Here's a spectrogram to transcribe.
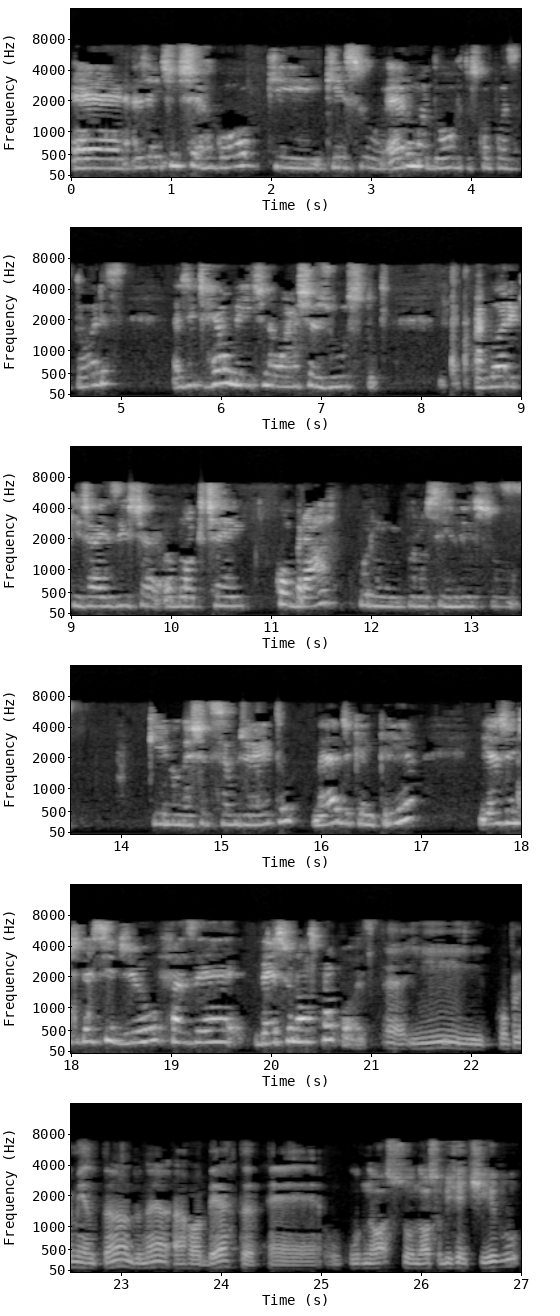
É, a gente enxergou que, que isso era uma dor dos compositores. A gente realmente não acha justo, agora que já existe a, a blockchain, cobrar por um, por um serviço que não deixa de ser um direito né, de quem cria e a gente decidiu fazer desse o nosso propósito. É, e complementando né, a Roberta, é, o, nosso, nosso objetivo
